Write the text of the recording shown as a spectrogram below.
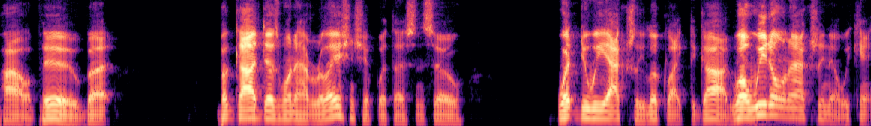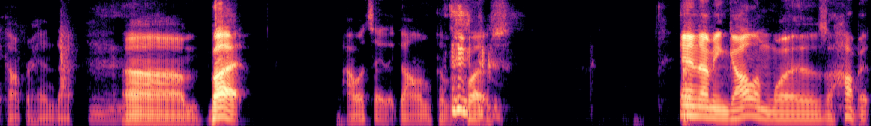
pile of poo, but but God does want to have a relationship with us, and so. What do we actually look like to God? Well, we don't actually know. We can't comprehend that. Mhm. Um, but I would say that Gollum comes close. and I mean, Gollum was a hobbit.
